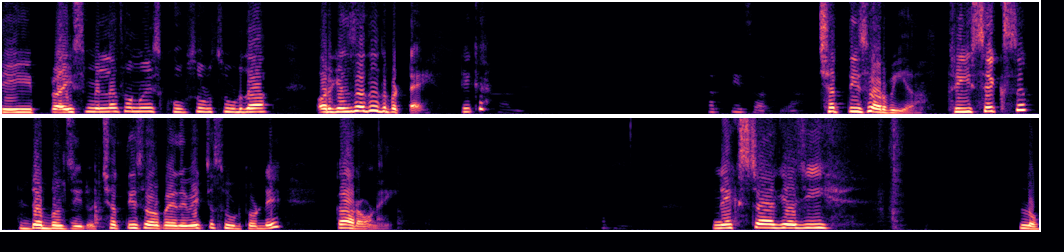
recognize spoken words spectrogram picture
ਤੇ ਪ੍ਰਾਈਸ ਮਿਲਣਾ ਤੁਹਾਨੂੰ ਇਸ ਖੂਬਸੂਰਤ ਸੂਟ ਦਾ ਔਰਗੈਂਜ਼ਾ ਦਾ ਦੁਪੱਟਾ ਹੈ ਠੀਕ ਹੈ 3600 ਰੁਪਇਆ 3600 ਰੁਪਿਆ 3600 3600 ਰੁਪਏ ਦੇ ਵਿੱਚ ਸੂਟ ਤੁਹਾਡੇ ਘਰ ਆਉਣਾ ਹੈ ਨੈਕਸਟ ਆ ਗਿਆ ਜੀ ਲੋ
